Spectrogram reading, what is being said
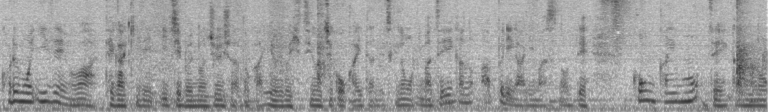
これも以前は手書きで自分の住所だとかいろいろ必要事項を書いたんですけども今税関のアプリがありますので今回も税関の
